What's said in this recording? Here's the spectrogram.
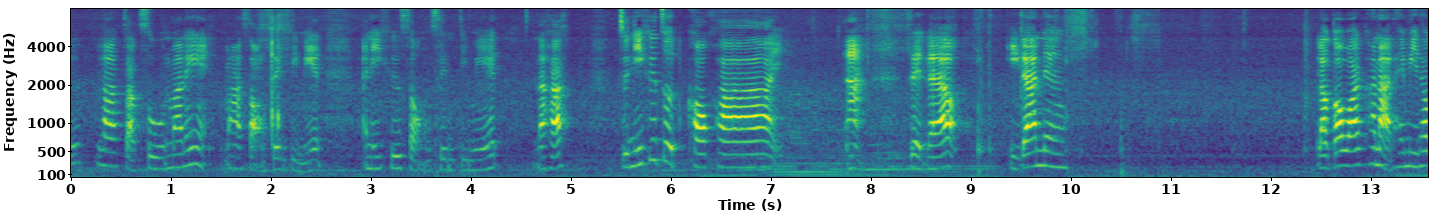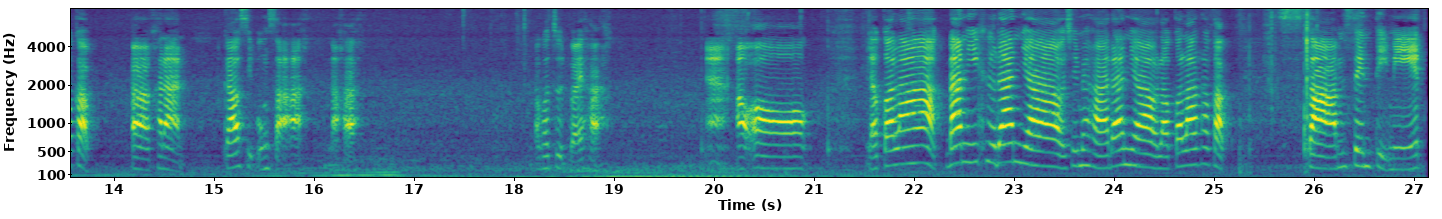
ปึ๊บลากจากศูนย์มานี่มา2เซนติเมตรอันนี้คือ2เซนติเมตรนะคะ จุดนี้คือจุดคอควายอะเสร็จแล้วอีกด้านหนึ่งแล้วก็วัดขนาดให้มีเท่ากับอ่าขนาด 90 องศานะคะแล้วก็จุดไว้ค่ะอะเอาออกแล้วก็ลากด้านนี้คือด้านยาวใช่ไหมคะ ด้านยาวแล้วก็ลากเท่ากับ3เซนติเมตร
